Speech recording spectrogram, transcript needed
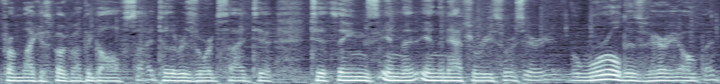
from like I spoke about the golf side to the resort side to to things in the in the natural resource area. The world is very open,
